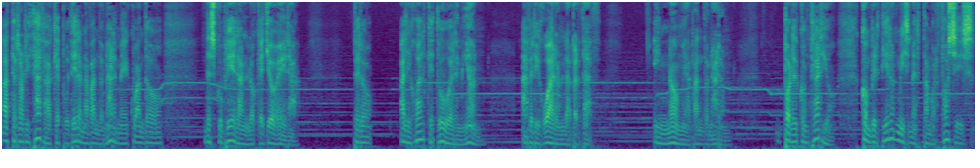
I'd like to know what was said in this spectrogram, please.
aterrorizaba que pudieran abandonarme cuando descubrieran lo que yo era. Pero, al igual que tú, Hermión, averiguaron la verdad y no me abandonaron. Por el contrario, convirtieron mis metamorfosis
